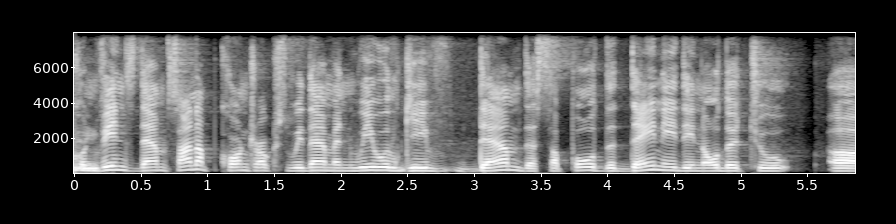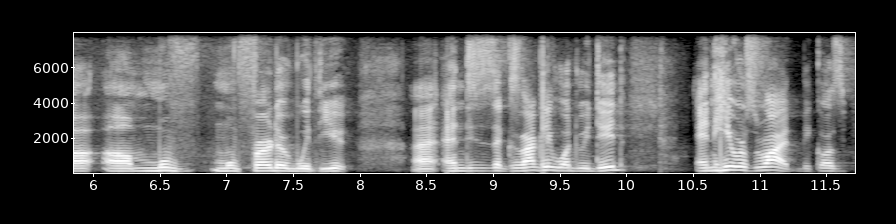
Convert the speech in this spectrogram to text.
convince them sign up contracts with them and we will give them the support that they need in order to uh, uh, move move further with you. Uh, and this is exactly what we did. And he was right because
